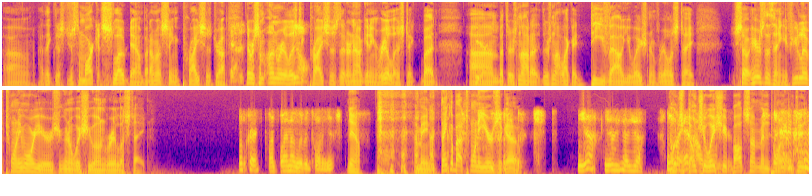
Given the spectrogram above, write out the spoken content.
Uh, I think there's just the market slowed down, but I'm not seeing prices drop. There were some unrealistic No. prices that are now getting realistic, but um, Yeah. but there's not a there's not like a devaluation of real estate. So here's the thing: if you live 20 more years, you're going to wish you owned real estate. Okay, I plan on living twenty years. Yeah, I mean, think about 20 years ago. Yeah, yeah, yeah, yeah. Well, Don't you, don't you wish you'd bought something in 20 in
